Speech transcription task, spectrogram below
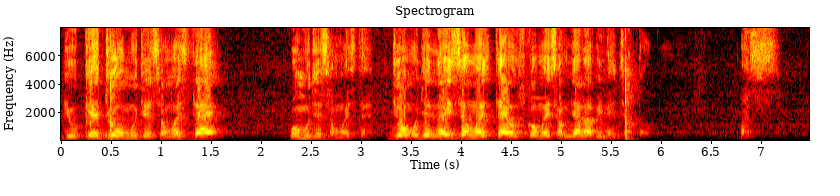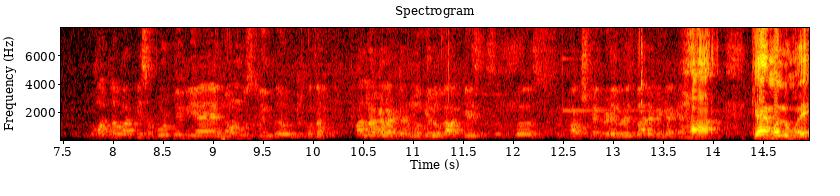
क्योंकि जो मुझे समझता है वो मुझे समझता है। जो मुझे नहीं समझता है उसको मैं समझाना भी नहीं चाहता हूँ। बस। बहुत लोग आपके सपोर्ट में भी आए हैं नॉन मुस्लिम मतलब अलग अलग धर्मों के लोग आपके पक्ष में खड़े हुए इस बारे में क्या कहना हाँ? क्या है मालूम है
